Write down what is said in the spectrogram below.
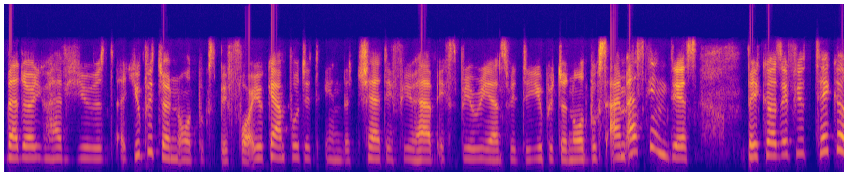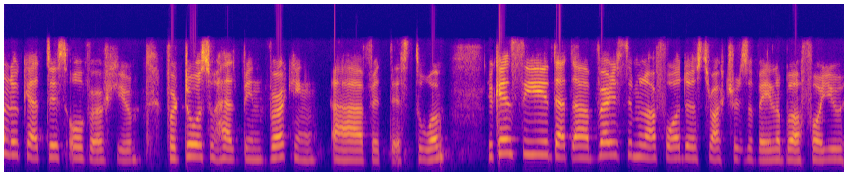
whether you have used Jupyter notebooks before. You can put it in the chat if you have experience with the Jupyter notebooks. I'm asking this because if you take a look at this overview, for those who have been working uh, with this tool, you can see that a very similar folder structure is available for you.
